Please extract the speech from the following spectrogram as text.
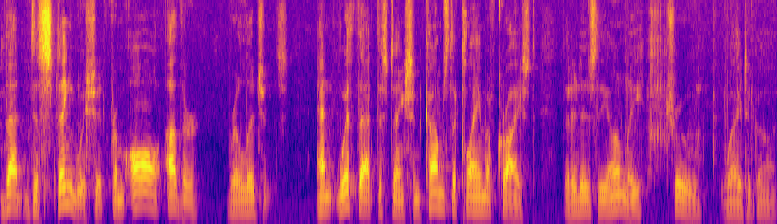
that distinguish it from all other religions. And with that distinction comes the claim of Christ that it is the only true way to God.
